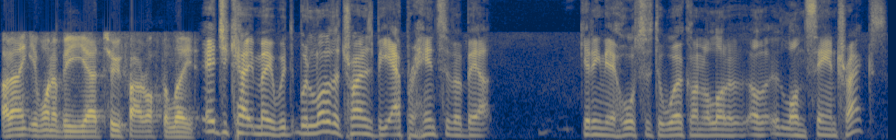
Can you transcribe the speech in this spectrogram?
I don't think you want to be uh, too far off the lead. Educate me. Would, would a lot of the trainers be apprehensive about getting their horses to work on a lot of uh, on sand tracks?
